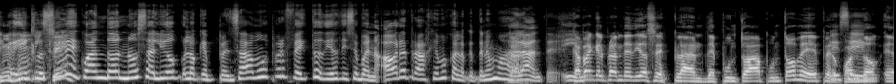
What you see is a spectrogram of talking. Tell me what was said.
Inclusive cuando no salió lo que pensábamos perfecto, Dios dice, bueno, ahora trabajemos con lo que tenemos adelante. Y... Capaz que el plan de Dios es plan de punto A a punto B, pero cuando eh,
